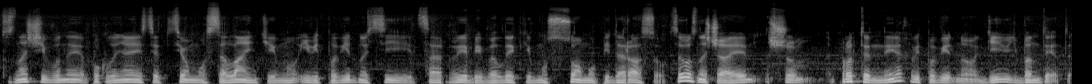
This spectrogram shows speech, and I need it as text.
то значить вони поклоняються цьому Селантіуму і відповідно цій царибі, великому сому підарасу. Це означає, що проти них відповідно діють бандити.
